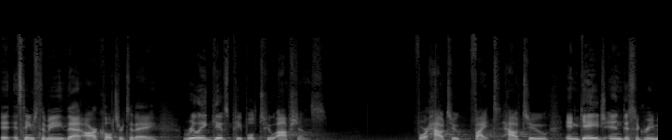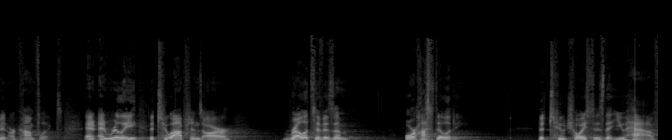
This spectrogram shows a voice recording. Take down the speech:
It, it, seems to me that our culture today really gives people two options for how to fight, how to engage in disagreement or conflict. And, and really, the two options are relativism or hostility. The two choices that you have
